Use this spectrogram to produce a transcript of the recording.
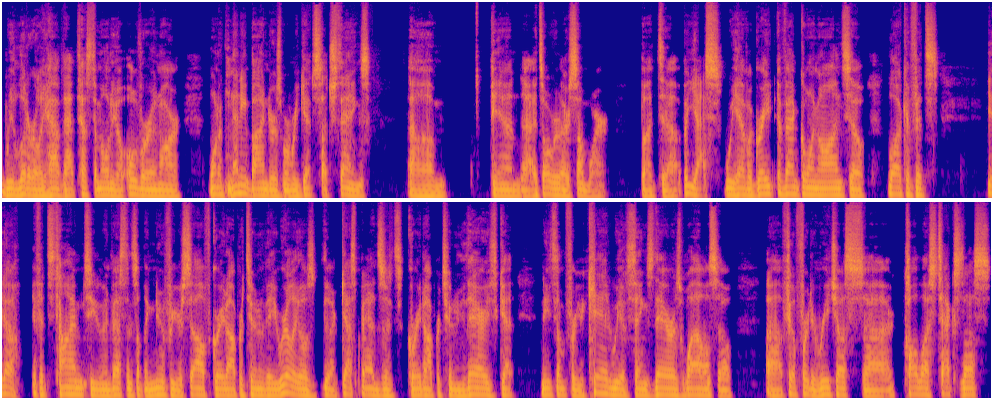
we literally have that testimonial over in our one of many binders where we get such things, um, and uh, it's over there somewhere. But uh, but yes, we have a great event going on. So look, if it's you know if it's time to invest in something new for yourself, great opportunity. Really, those the guest beds, it's a great opportunity there. You get need something for your kid, we have things there as well. So uh, feel free to reach us, uh, call us, text us.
